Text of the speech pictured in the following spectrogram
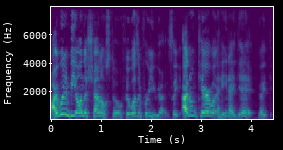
I wouldn't be on this channel still if it wasn't for you guys. Like, I don't care what hate I get. Like,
